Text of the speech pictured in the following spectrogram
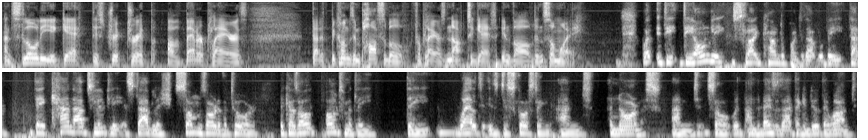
And slowly you get this drip drip of better players that it becomes impossible for players not to get involved in some way. Well, the the only slight counterpoint to that will be that they can absolutely establish some sort of a tour because ultimately the wealth is disgusting and enormous, and so on the basis of that they can do what they want,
